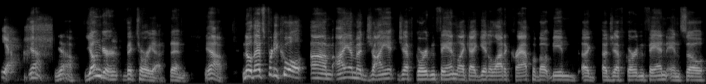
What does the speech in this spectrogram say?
Yeah. Yeah. Yeah. Younger Victoria then. Yeah. No, that's pretty cool. Um, I am a giant Jeff Gordon fan. Like I get a lot of crap about being a, a Jeff Gordon fan. And so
